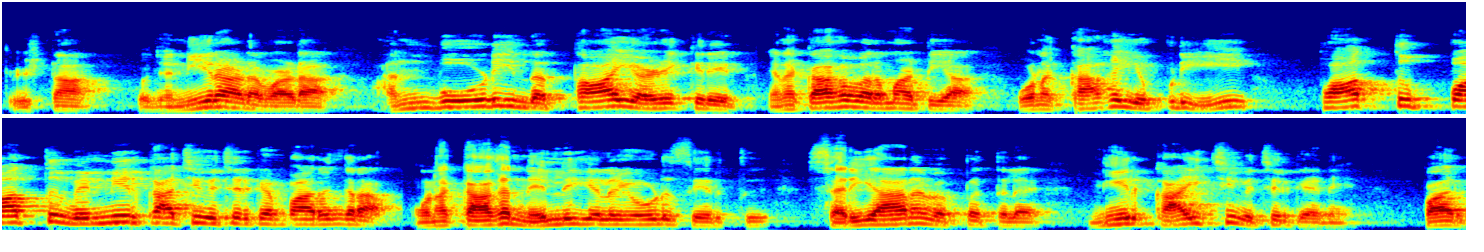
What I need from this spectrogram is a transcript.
கிருஷ்ணா கொஞ்சம் நீராட வாடா. அன்போடு இந்த தாய் அழைக்கிறேன். எனக்காக வரமாட்டியா? உனக்காக எப்படி பார்த்து பார்த்து வெந்நீர் காய்ச்சி வச்சிருக்கேன் பாருங்கிறா. உனக்காக நெல்லி இலையோடு சேர்த்து சரியான வெப்பத்துல நீர் காய்ச்சி வச்சிருக்கேனே. பார்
